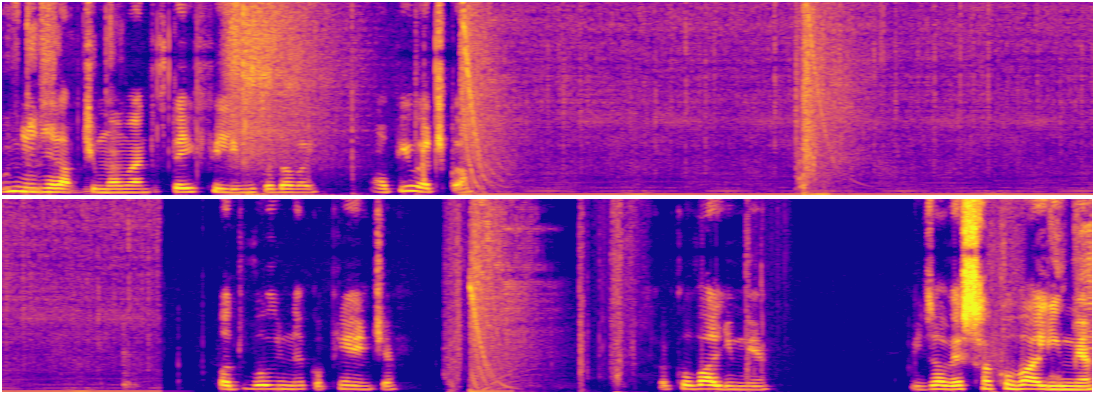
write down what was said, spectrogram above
Nie, nie dam ci momentu, w tej chwili mi to dawaj. O, piłeczka. Podwójne kopnięcie. Hakowali mnie. Widzowie, schakowali mnie.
